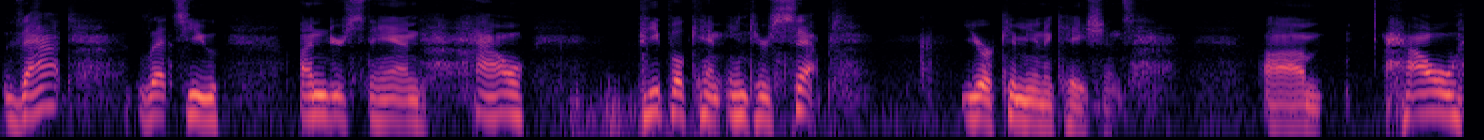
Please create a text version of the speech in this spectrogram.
that lets you understand how people can intercept your communications, um, how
